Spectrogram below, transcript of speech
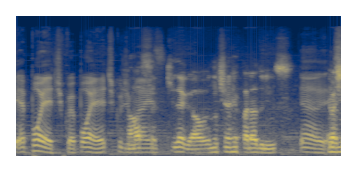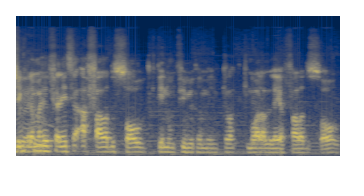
é poético, é poético demais. Nossa, que legal. Eu não tinha reparado nisso. É, Eu achei que era uma é- referência à fala do sol, que tem num filme também, que, ela, que mora a Leia fala do sol.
